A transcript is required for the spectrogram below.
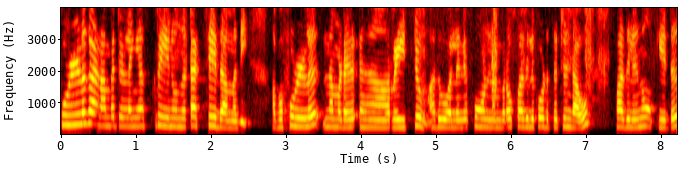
ഫുള്ള് കാണാൻ പറ്റില്ലെങ്കിൽ ആ സ്ക്രീൻ ഒന്ന് ടച്ച് ചെയ്താൽ മതി. അപ്പൊ ഫുള്ള് നമ്മുടെ റേറ്റും അതുപോലെ തന്നെ ഫോൺ നമ്പറും ഒക്കെ അതിൽ കൊടുത്തിട്ടുണ്ടാവും. അപ്പൊ അതിൽ നോക്കിയിട്ട്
